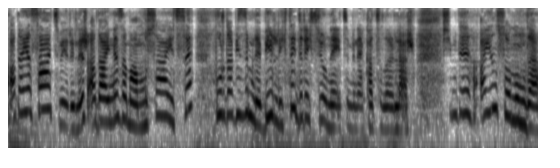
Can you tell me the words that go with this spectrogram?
Adaya saat verilir. Aday ne zaman müsaitse burada bizimle birlikte direksiyon eğitimine katılırlar. Şimdi ayın sonunda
